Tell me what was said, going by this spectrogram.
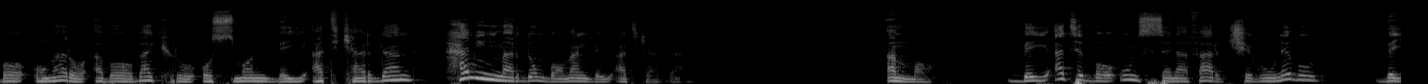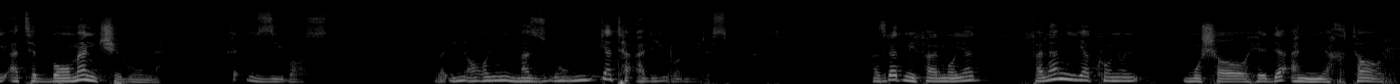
با عمر و ابابکر و عثمان بیعت کردند همین مردم با من بیعت کردند. اما بیعت با اون سه نفر چگونه بود؟ بیعت با من چگونه؟ خیلی زیباست. و این آقایون مظلومیت علی رو میرساند. حضرت میفرماید فلم یکن مشاهده ان یختار.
